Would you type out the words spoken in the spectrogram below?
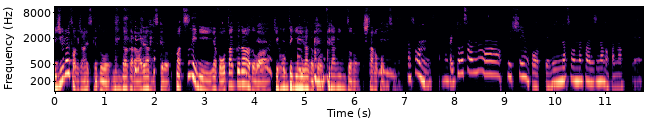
いじめられたわけじゃないですけど、だからあれなんですけど、まあ常にやっぱオタクナードは基本的になんかこう ピラミッドの下の方ですよね。あそうなんですか。なんか伊藤さんの出身校ってみんなそんな感じなのかなって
